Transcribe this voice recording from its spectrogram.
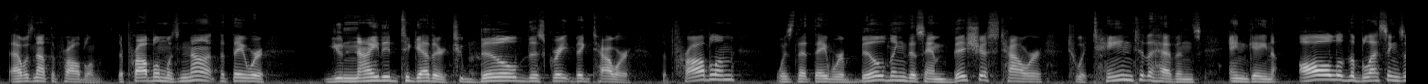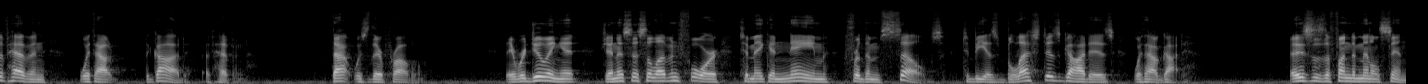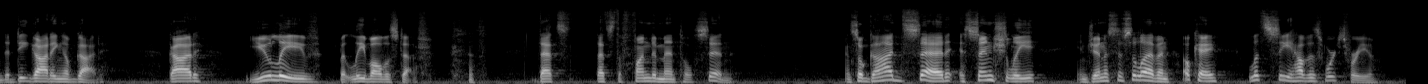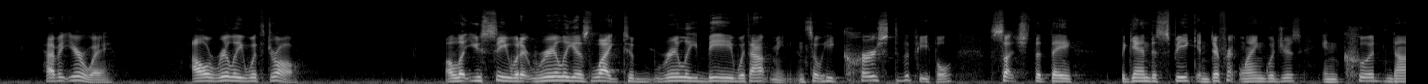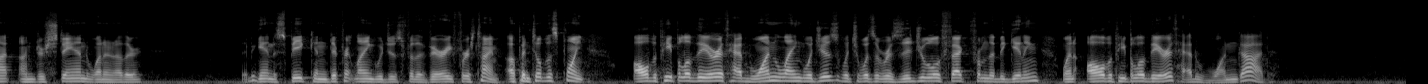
That was not the problem. The problem was not that they were united together to build this great big tower. The problem was that they were building this ambitious tower to attain to the heavens and gain all of the blessings of heaven without the God of heaven. That was their problem. They were doing it, Genesis 11:4, to make a name for themselves, to be as blessed as God is without God. This is a fundamental sin, the de-godding of God. God, you leave, but leave all the stuff. that's, that's the fundamental sin. And so God said, essentially, in Genesis 11, okay, let's see how this works for you. Have it your way. I'll really withdraw. I'll let you see what it really is like to really be without me. And so he cursed the people such that they began to speak in different languages and could not understand one another. They began to speak in different languages for the very first time. Up until this point, all the people of the earth had one languages, which was a residual effect from the beginning when all the people of the earth had one God.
